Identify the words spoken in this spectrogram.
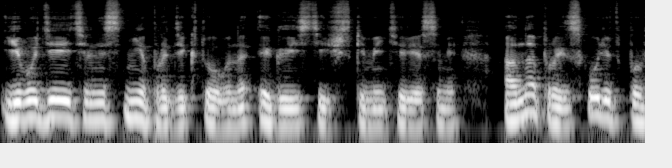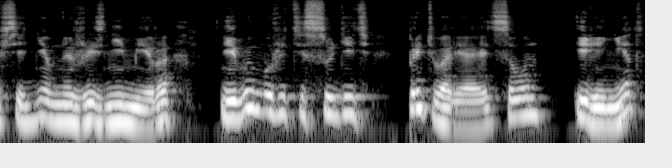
Его деятельность не продиктована эгоистическими интересами. Она происходит в повседневной жизни мира, и вы можете судить, притворяется он или нет,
